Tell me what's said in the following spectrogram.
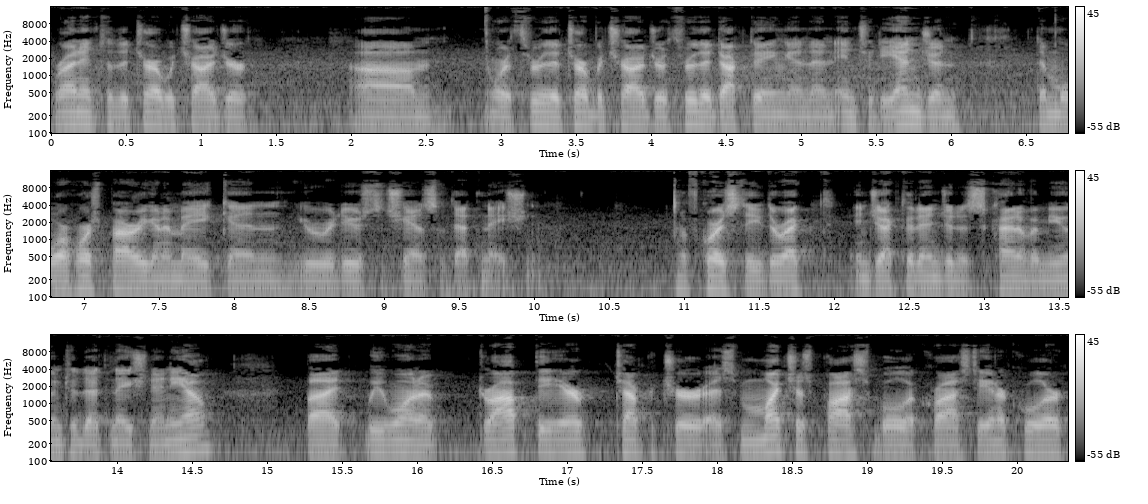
run into the turbocharger um, or through the turbocharger, through the ducting and then into the engine, the more horsepower you're gonna make and you reduce the chance of detonation. Of course, the direct injected engine is kind of immune to detonation anyhow, but we wanna drop the air temperature as much as possible across the intercooler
